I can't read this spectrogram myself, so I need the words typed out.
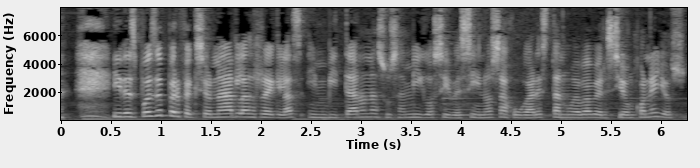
y después de perfeccionar las reglas, invitaron a sus amigos y vecinos a jugar esta nueva versión con ellos.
